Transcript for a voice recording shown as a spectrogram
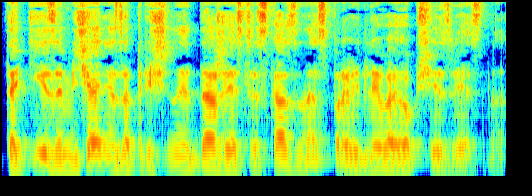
такие замечания запрещены, даже если сказанное справедливо и общеизвестно.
